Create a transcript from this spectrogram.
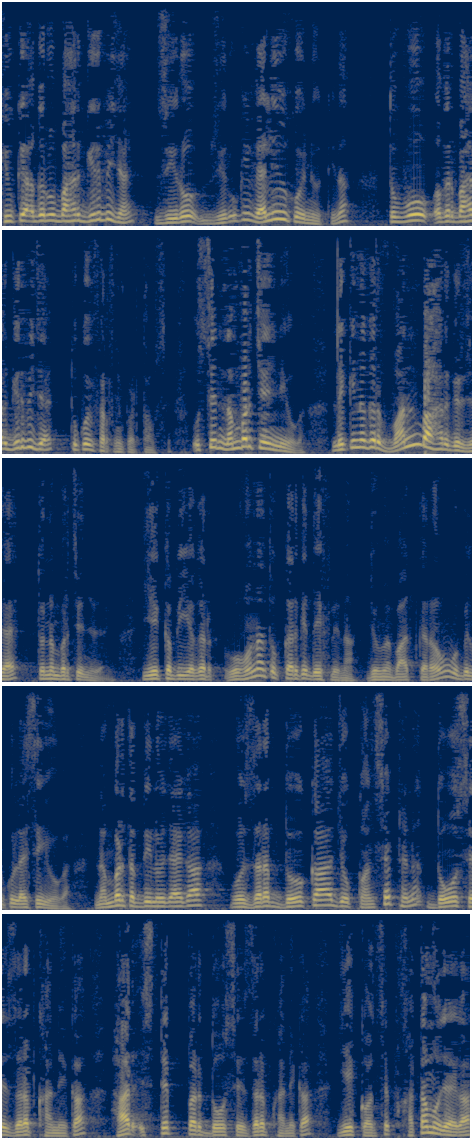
کیونکہ اگر وہ باہر گر بھی جائیں، زیرو زیرو کی ویلو کوئی نہیں ہوتی نا، تو وہ اگر باہر گر بھی جائے تو کوئی فرق نہیں پڑتا اس سے اس سے نمبر چینج نہیں ہوگا، لیکن اگر ون باہر گر جائے تو نمبر چینج ہو جائے گا۔ یہ کبھی اگر وہ ہونا تو کر کے دیکھ لینا، جو میں بات کر رہا ہوں وہ بالکل ایسے ہی ہوگا۔ نمبر تبدیل ہو جائے گا، وہ ضرب دو کا جو کانسیپٹ ہے نا، دو سے ضرب کھانے کا، ہر اسٹیپ پر دو سے ضرب کھانے کا، یہ کانسیپٹ ختم ہو جائے گا۔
